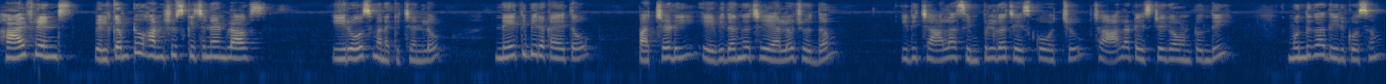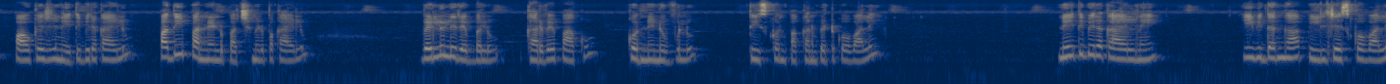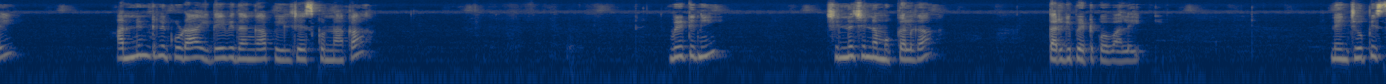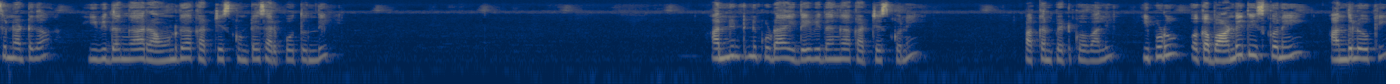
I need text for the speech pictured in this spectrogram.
Hi friends welcome to Hanshu's kitchen and blogs. ఈరోజు మన కిచెన్లో నేతి బీరకాయతో పచ్చడి ఏ విధంగా చేయాలో చూద్దాం. ఇది చాలా సింపుల్గా చేసుకోవచ్చు చాలా టేస్టీగా ఉంటుంది. ముందుగా దీనికోసం పావు కేజీ నేతి బీరకాయలు పది పన్నెండు పచ్చిమిరపకాయలు వెల్లుల్లి రెబ్బలు కరివేపాకు కొన్ని నువ్వులు తీసుకొని పక్కన పెట్టుకోవాలి. నేతి బీరకాయల్ని ఈ విధంగా పీల్ చేసుకోవాలి. అన్నింటిని కూడా ఇదే విధంగా పీల్ చేసుకున్నాక వీటిని చిన్న చిన్న ముక్కలుగా తరిగి పెట్టుకోవాలి. నేను చూపిస్తున్నట్టుగా ఈ విధంగా రౌండ్గా కట్ చేసుకుంటే సరిపోతుంది. అన్నింటిని కూడా ఇదే విధంగా కట్ చేసుకొని పక్కన పెట్టుకోవాలి. ఇప్పుడు ఒక బాండీ తీసుకొని అందులోకి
